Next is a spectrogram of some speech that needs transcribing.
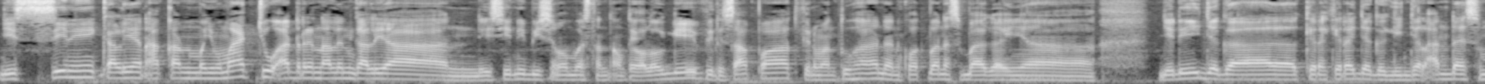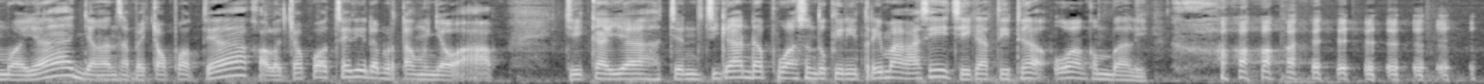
Di sini kalian akan memacu adrenalin kalian. Di sini bisa membahas tentang teologi, filsafat, firman Tuhan dan khotbah dan sebagainya. Jadi jaga kira-kira jaga ginjal Anda semua ya, jangan sampai copot ya. Kalau copot saya tidak bertanggung jawab. Jika ya, jika Anda puas untuk ini, terima kasih. Jika tidak, uang kembali.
